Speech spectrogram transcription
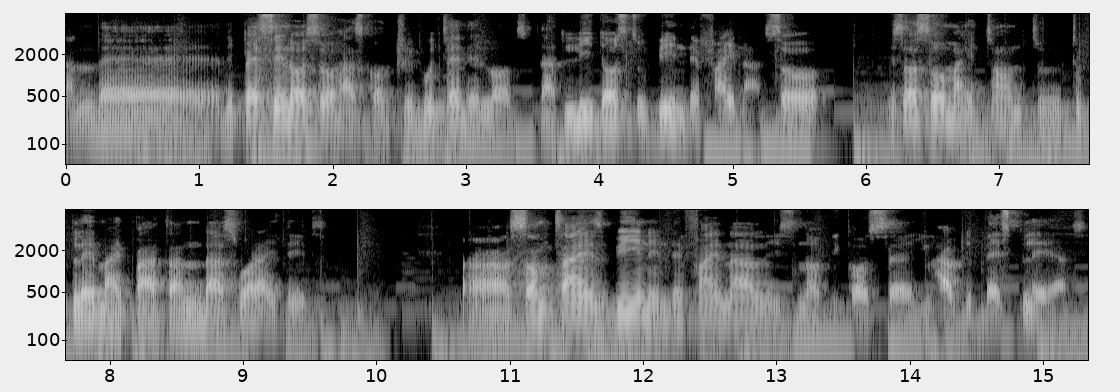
And uh, the person also has contributed a lot that lead us to be in the final. So it's also my turn to, to play my part, and that's what I did. Uh, sometimes being in the final is not because uh, you have the best players.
